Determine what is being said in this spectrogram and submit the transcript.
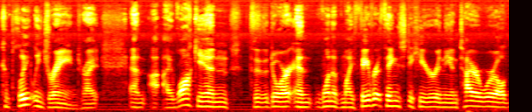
completely drained, right? And I, I walk in through the door, and one of my favorite things to hear in the entire world,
